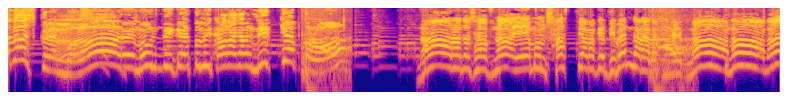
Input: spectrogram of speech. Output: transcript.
আদেশ করেন মহারাজ। এই মন্ত্রীকে তুমি কারাগারে নিক্ষেপ করো। না রাজা সাহেব না এমন শাস্তি আমাকে দিবেন না রাজা সাহেব না না না।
